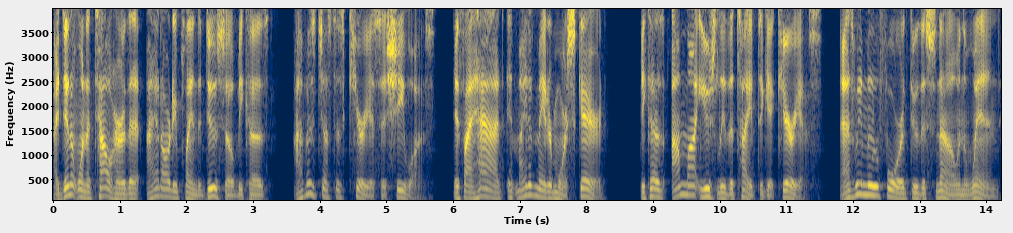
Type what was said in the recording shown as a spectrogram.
I didn't want to tell her that I had already planned to do so because I was just as curious as she was. If I had, it might have made her more scared, because I'm not usually the type to get curious. As we moved forward through the snow and the wind,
